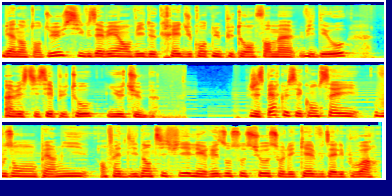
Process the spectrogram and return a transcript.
Bien entendu, si vous avez envie de créer du contenu plutôt en format vidéo, investissez plutôt YouTube. J'espère que ces conseils vous ont permis en fait d'identifier les réseaux sociaux sur lesquels vous allez pouvoir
